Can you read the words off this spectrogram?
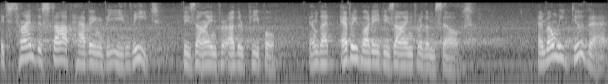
it's time to stop having the elite design for other people and let everybody design for themselves. And when we do that,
